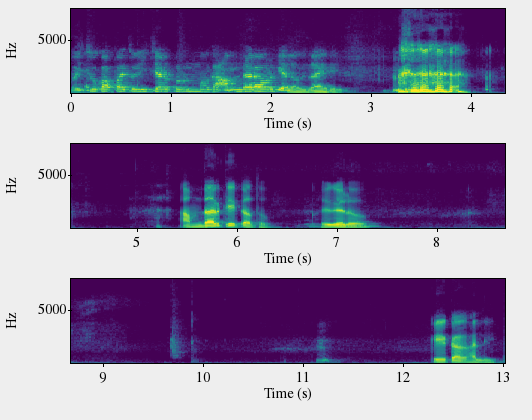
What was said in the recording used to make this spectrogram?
पैसो कापायचो विचार करून मग आमदारावर गेला जाय रे आमदार केक का तो? खय गेलो? केका खाली?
